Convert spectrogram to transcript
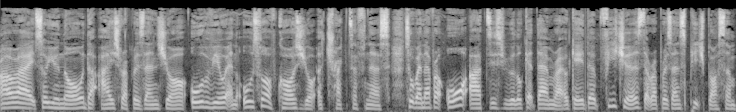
All right, so you know the eyes represents your overview and also, of course, your attractiveness. So whenever all artists, you look at them, right? Okay, the features that represents peach blossom.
